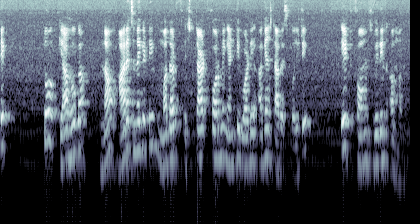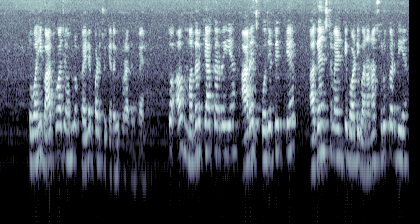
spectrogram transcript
ठीक? तो क्या होगा? Now R H negative mothers start forming antibody against R H positive it forms within a month तो वही बात हुआ जो हम लोग पहले पढ़ चुके थे अभी थोड़ा देर पहले। तो अब मदर क्या कर रही है? आर एच पॉजिटिव के अगेंस्ट में एंटीबॉडी बनाना शुरू कर दी है।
